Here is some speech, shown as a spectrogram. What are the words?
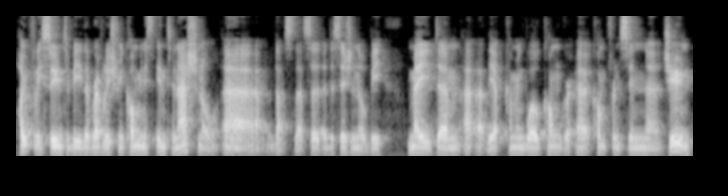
hopefully soon to be the Revolutionary Communist International. Uh, that's that's a, a, decision that will be made um, at, at, the upcoming World Congre- uh, Conference in uh, June.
